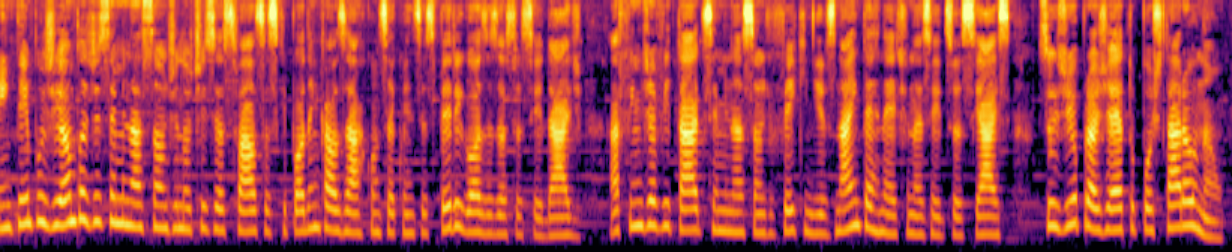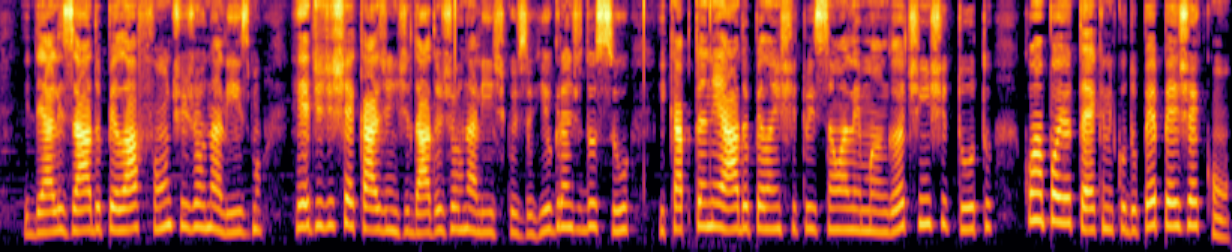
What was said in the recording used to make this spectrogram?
Em tempos de ampla disseminação de notícias falsas que podem causar consequências perigosas à sociedade, a fim de evitar a disseminação de fake news na internet e nas redes sociais, surgiu o projeto Postar ou Não, idealizado pela Fonte Jornalismo rede de checagem de dados jornalísticos do Rio Grande do Sul e capitaneado pela instituição alemã Goethe Instituto, com apoio técnico do PPG-Com,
